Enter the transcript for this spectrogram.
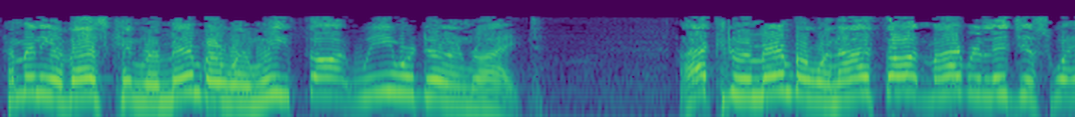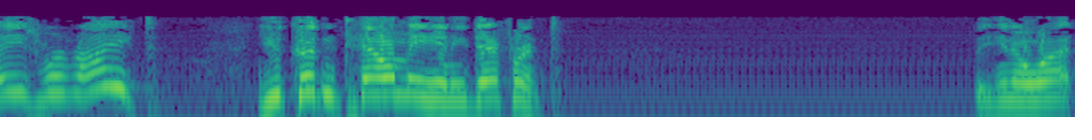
How many of us can remember when we thought we were doing right? I can remember when I thought my religious ways were right. You couldn't tell me any different. But you know what?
